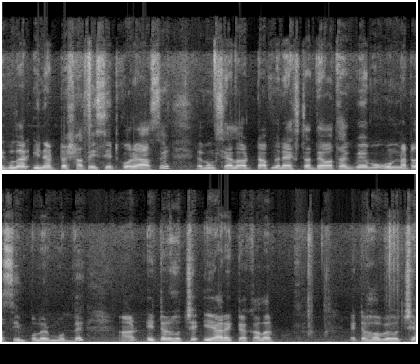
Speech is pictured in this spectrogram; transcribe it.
এগুলার ইনারটা সাথেই সেট করে আছে এবং স্যালোয়ারটা আপনার এক্সট্রা দেওয়া থাকবে এবং অন্যটা সিম্পলের মধ্যে। আর এটার হচ্ছে এ আর একটা কালার এটা হবে হচ্ছে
